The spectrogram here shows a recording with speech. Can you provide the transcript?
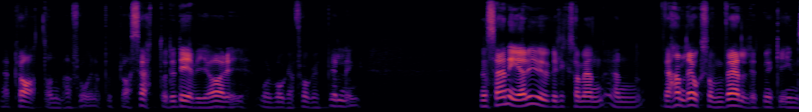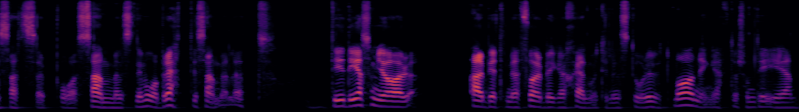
Eh, prata om de här frågorna på ett bra sätt? Och det är det vi gör i vår Våga fråga-utbildning. Men sen är det ju liksom en, en, det handlar också om väldigt mycket insatser på samhällsnivå, brett i samhället. Det är det som gör arbetet med att förebygga självmord till en stor utmaning eftersom det är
